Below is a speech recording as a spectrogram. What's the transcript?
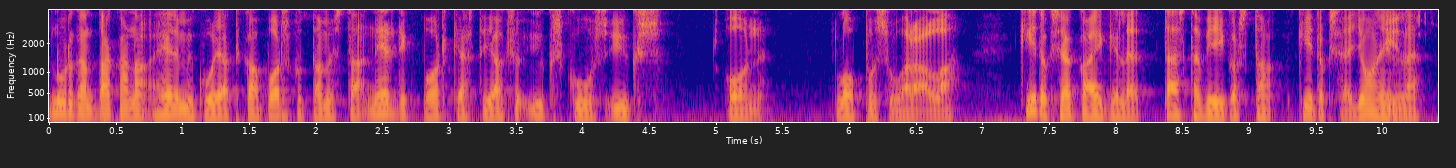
nurkan takana, helmikuu jatkaa porskuttamista. Nerdik Podcast jakso 161 on loppusuoralla. Kiitoksia kaikille tästä viikosta. Kiitoksia Jonille. Kiitos.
